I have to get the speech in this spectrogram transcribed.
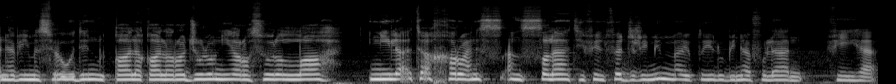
عن أبي مسعود قال قال رجل يا رسول الله إني لا أتأخر عن الصلاة في الفجر مما يطيل بنا فلان فيها.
